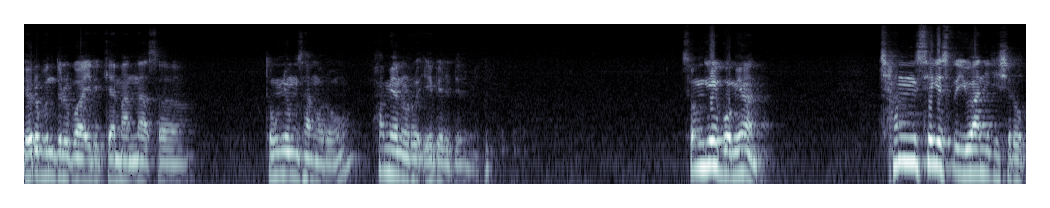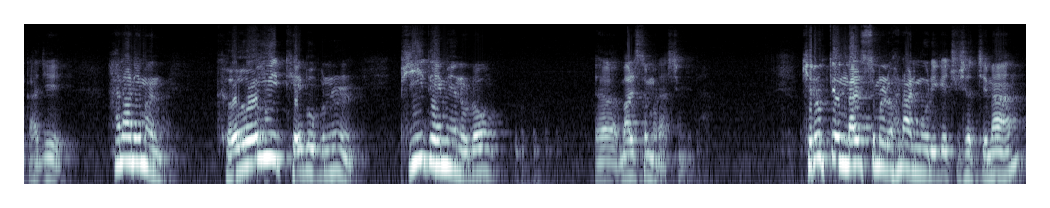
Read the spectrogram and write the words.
여러분들과 이렇게 만나서 동영상으로 화면으로 예배를 드립니다. 성경에 보면 창세기에서도 요한계시록까지 하나님은 거의 대부분을 비대면으로 어, 말씀을 하십니다. 기록된 말씀을 하나님 우리에게 주셨지만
